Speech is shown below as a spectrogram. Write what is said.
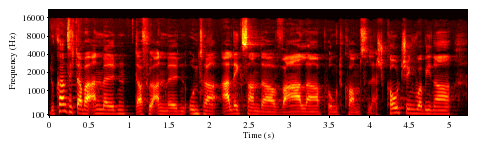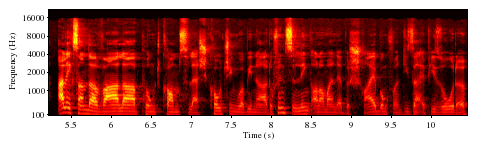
Du kannst dich dabei anmelden, dafür anmelden unter alexanderwala.com slash coachingwebinar, alexanderwala.com slash coachingwebinar. Du findest den Link auch nochmal in der Beschreibung von dieser Episode.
